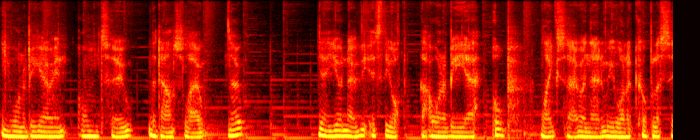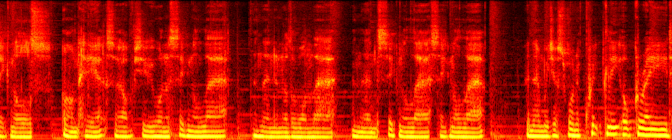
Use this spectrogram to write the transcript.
you want to be going onto the down slow. No, yeah, you know it's the up that I want to be uh, up like so, and then we want a couple of signals on here. So obviously we want a signal there, and then another one there, and then signal there, signal there, and then we just want to quickly upgrade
